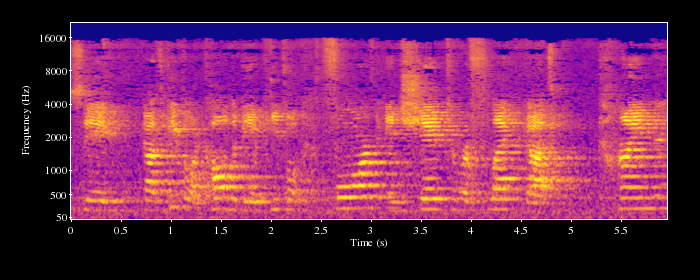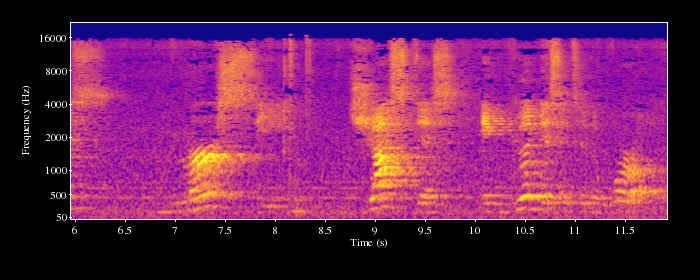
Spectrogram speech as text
See, God's people are called to be a people formed and shaped to reflect God's kindness, mercy, justice, and goodness into the world.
